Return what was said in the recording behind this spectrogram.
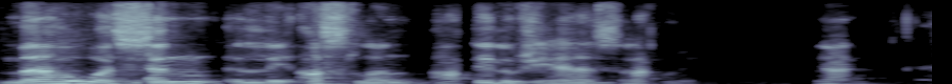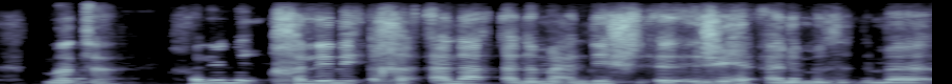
ما هو السن اللي أصلا أعطي له جهاز رقمي؟ يعني متى؟ خليني خليني أنا أنا ما عنديش جهه أنا ما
